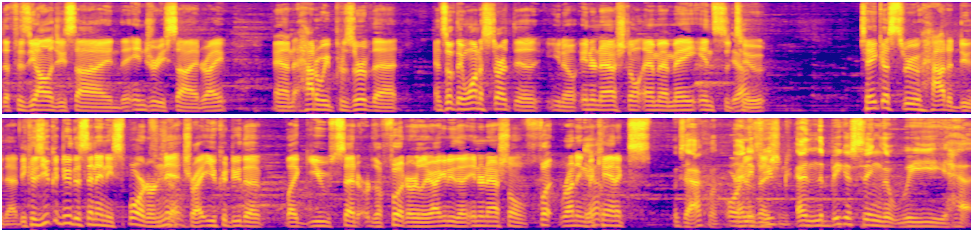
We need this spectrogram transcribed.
the physiology side, the injury side, right? And how do we preserve that? And so if they want to start the you know International MMA Institute. Take us through how to do that because you could do this in any sport or niche, right? You could do the like you said or the foot earlier. I could do the international foot running Yeah. mechanics Exactly. Organization. And, if you, and the biggest thing that we ha-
